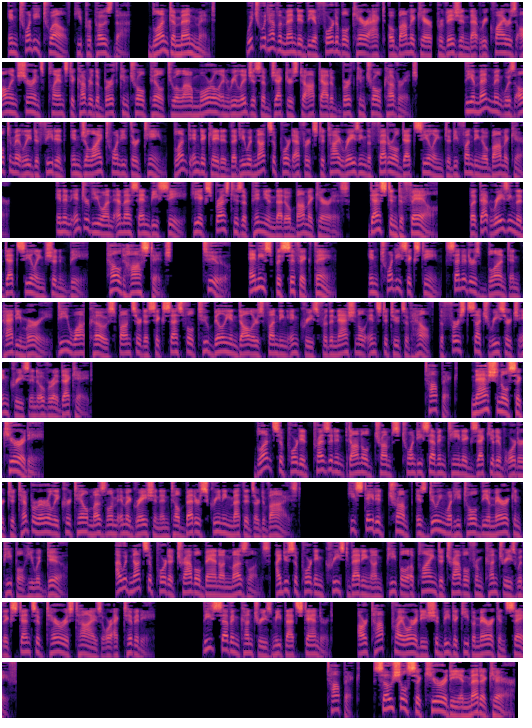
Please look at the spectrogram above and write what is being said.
In 2012, he proposed the Blunt Amendment, which would have amended the Affordable Care Act Obamacare provision that requires all insurance plans to cover the birth control pill to allow moral and religious objectors to opt out of birth control coverage. The amendment was ultimately defeated. In July 2013, Blunt indicated that he would not support efforts to tie raising the federal debt ceiling to defunding Obamacare. In an interview on MSNBC, he expressed his opinion that Obamacare is destined to fail, but that raising the debt ceiling shouldn't be held hostage to any specific thing. In 2016, Senators Blunt and Patty Murray co-sponsored a successful $2 billion funding increase for the National Institutes of Health, the first such research increase in over a decade. National security Blunt supported President Donald Trump's 2017 executive order to temporarily curtail Muslim immigration until better screening methods are devised. He stated, Trump is doing what he told the American people he would do. I would not support a travel ban on Muslims, I do support increased vetting on people applying to travel from countries with extensive terrorist ties or activity. These seven countries meet that standard. Our top priority should be to keep Americans safe. Social Security and Medicare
